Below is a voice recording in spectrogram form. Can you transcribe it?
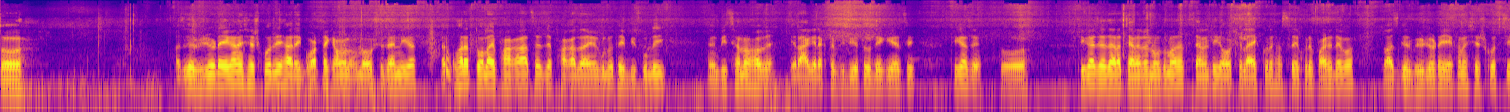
তো আজকের ভিডিওটা এখানে শেষ করি। আর এই ঘরটা কেমন লাগল অবশ্যই জানি আর ঘরের তলায় ফাঁকা আছে যে ফাঁকা জায়গাগুলোতে বিচুলেই বিছানো হবে। এর আগের একটা ভিডিওতেও দেখিয়েছি। ঠিক আছে? তো ঠিক আছে যারা চ্যানেলে নতুন আছে চ্যানেলটিকে অবশ্যই লাইক করে সাবস্ক্রাইব করে পাশে দেখো। তো আজকের ভিডিওটা এখানে শেষ করছি।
